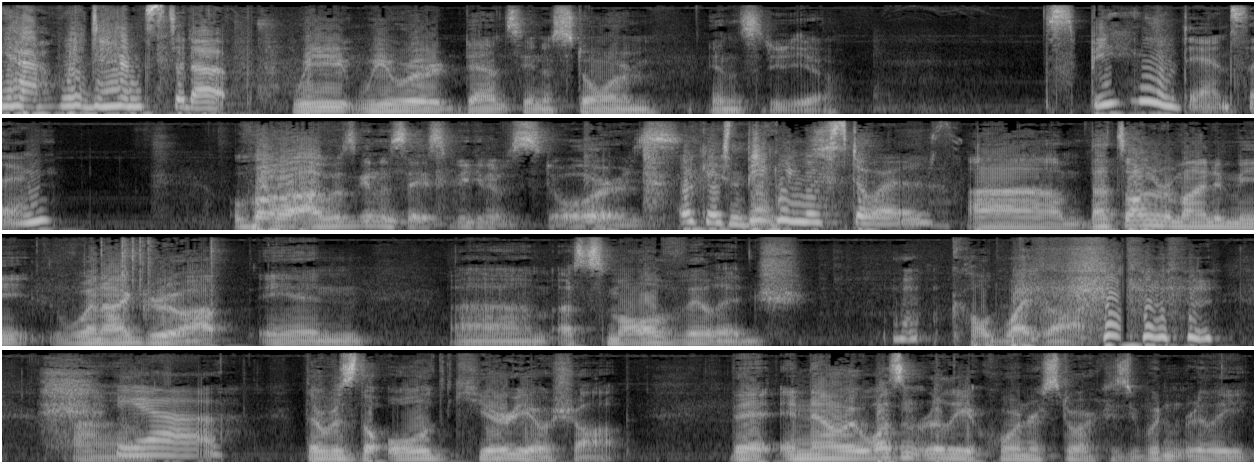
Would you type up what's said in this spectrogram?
Yeah, we danced it up. We we were dancing a storm in the studio. Speaking of dancing, Well, I was gonna say, speaking of stores, okay, speaking of stores, um, that song reminded me when I grew up in um, a small village called White Rock. Uh, yeah. there was the old curio shop that and now it wasn't really a corner store because you wouldn't really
